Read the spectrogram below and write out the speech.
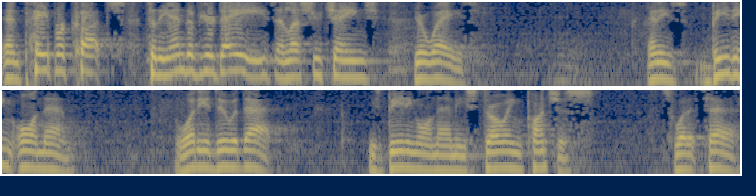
and paper cuts to the end of your days unless you change your ways. And he's beating on them. What do you do with that? He's beating on them. He's throwing punches. That's what it says.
